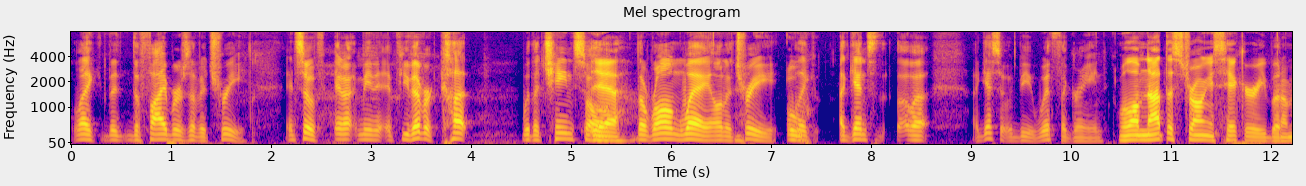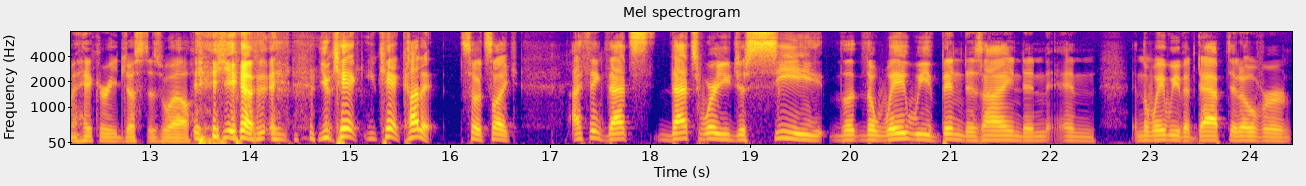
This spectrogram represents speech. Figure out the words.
like the the fibers of a tree and so if and i mean if you've ever cut with a chainsaw Yeah. the wrong way on a tree Ooh. like against uh, I guess it would be with the grain. Well, I'm not the strongest hickory, but I'm a hickory just as well. yeah, you can't you can't cut it. So it's like I think that's that's where you just see the the way we've been designed and and and the way we've adapted over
